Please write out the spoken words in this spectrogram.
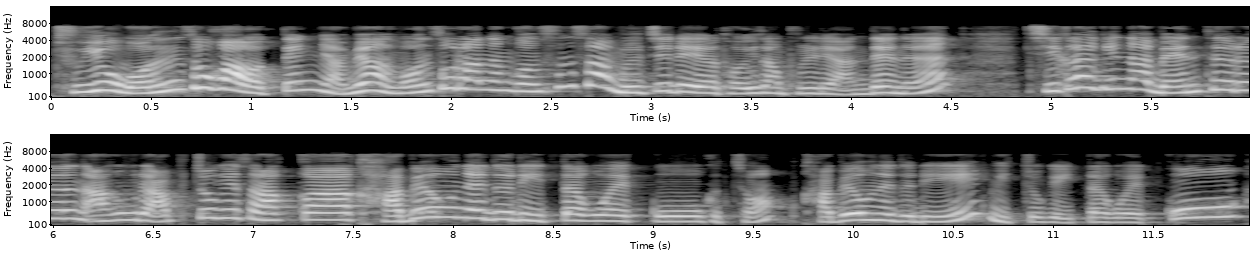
주요 원소가 어땠냐면, 원소라는 건 순수한 물질이에요. 더 이상 분리 안 되는. 지각이나 멘틀은 아, 우리 앞쪽에서 아까 가벼운 애들이 있다고 했고, 그쵸? 가벼운 애들이 위쪽에 있다고 했고,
